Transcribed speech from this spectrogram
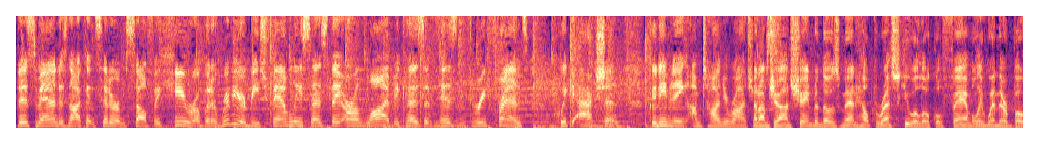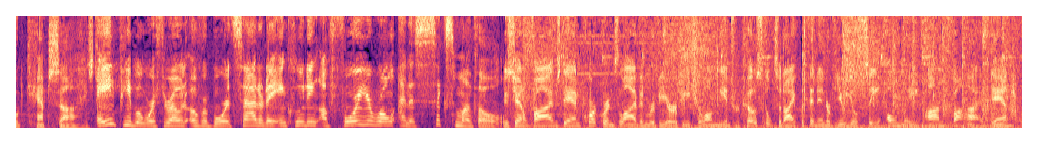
This man does not consider himself a hero, but a Riviera Beach family says they are alive because of his and three friends' quick action. Good evening. I'm Tanya Rogers. And I'm John Shainman. Those men helped rescue a local family when their boat capsized. Eight people were thrown overboard Saturday, including a four-year-old and a six-month-old. News Channel 5's Dan Corcoran's live in Riviera Beach along the Intracoastal tonight with an interview you'll see only on 5. Dan?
